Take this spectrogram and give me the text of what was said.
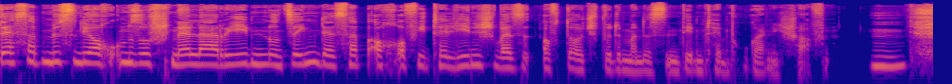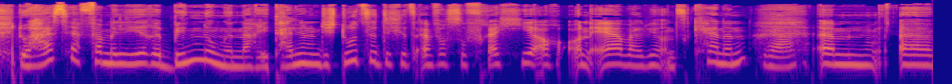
deshalb müssen die auch umso schneller reden und singen, deshalb auch auf Italienisch, weil auf Deutsch würde man das in dem Tempo gar nicht schaffen. Hm. Du hast ja familiäre Bindungen nach Italien und ich duze dich jetzt einfach so frech hier auch on air, weil wir uns kennen. Ja. Ähm, äh,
